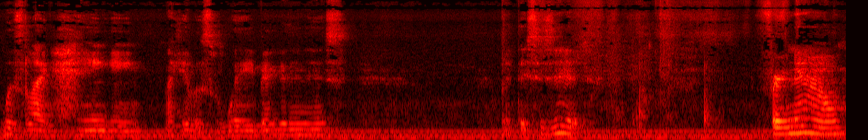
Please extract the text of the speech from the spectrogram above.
was like hanging, like it was way bigger than this. But this is it. For now,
